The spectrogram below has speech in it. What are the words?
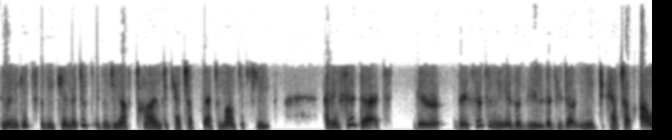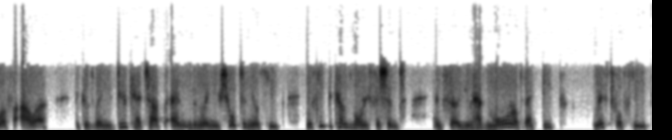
then when it gets to the weekend, there just isn't enough time to catch up that amount of sleep. Having said that, there there certainly is a view that you don't need to catch up hour for hour because when you do catch up and even when you shorten your sleep, your sleep becomes more efficient. And so you have more of that deep, restful sleep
